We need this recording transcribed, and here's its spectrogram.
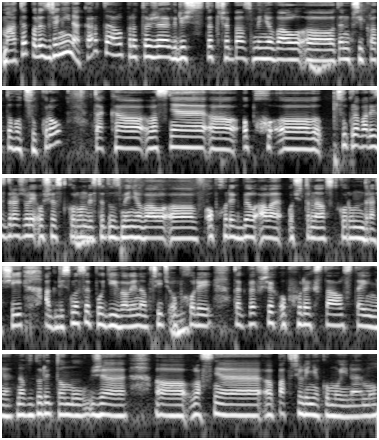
Máte podezření na kartel, protože když jste třeba zmiňoval uh, ten příklad toho cukru, tak uh, vlastně uh, obch- uh, cukrovary zdražily o 6 korun, vy jste to zmiňoval, uh, v obchodech byl ale o 14 korun dražší a když jsme se podívali napříč mm. obchody, tak ve všech obchodech stál stejně, navzdory tomu, že uh, vlastně patřili někomu jinému.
